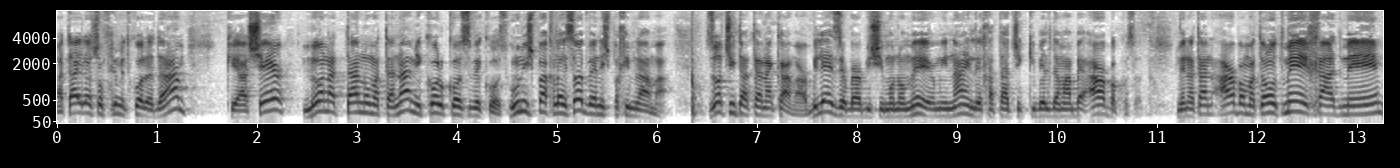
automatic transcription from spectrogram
מתי לא שופכים את כל אדם? כאשר לא נתנו מתנה מכל כוס וכוס. הוא נשפך ליסוד והם נשפכים לאמה. זאת שיטת תנא קמא. רבי אליעזר ברבי שמעון אומר, מניין לחטאת שקיבל דמה בארבע כוסות, ונתן ארבע מתנות מאחד מהם,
